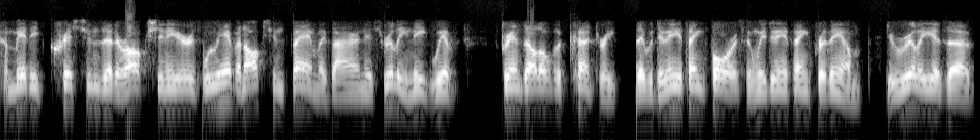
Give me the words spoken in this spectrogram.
committed Christians that are auctioneers. We have an auction family, Byron. It's really neat. We have friends all over the country. They would do anything for us, and we do anything for them. It really is a,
